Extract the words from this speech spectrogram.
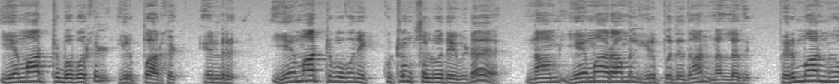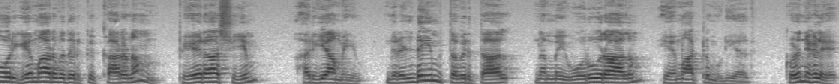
ஏமாற்றுபவர்கள் இருப்பார்கள் என்று. ஏமாற்றுபவனை குற்றம் சொல்வதை விட நாம் ஏமாறாமல் இருப்பதுதான் நல்லது. பெரும்பான்மையோர் ஏமாறுவதற்கு காரணம் பேராசையும் அறியாமையும் இந்த ரெண்டையும் தவிர்த்தால் நம்மை ஒருவராலும் ஏமாற்ற முடியாது. குழந்தைகளே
